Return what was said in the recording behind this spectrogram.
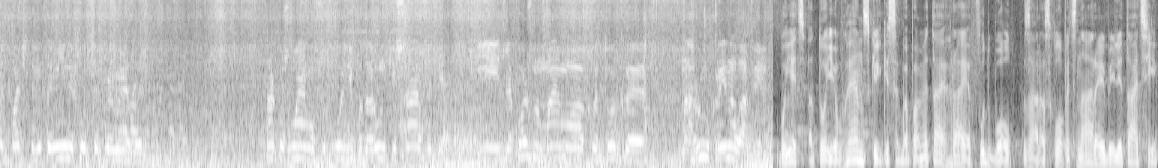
Ось бачите, вітаміни хлопцям привезли. Також маємо футбольні подарунки, шарфики. І для кожного маємо квиток е, на гру Україна-Латвія. Боєць АТО Євген, скільки себе пам'ятає, грає в футбол. Зараз хлопець на реабілітації,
